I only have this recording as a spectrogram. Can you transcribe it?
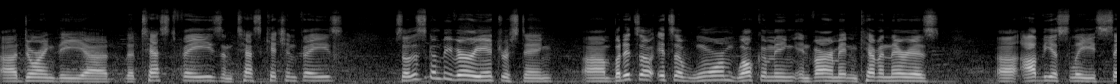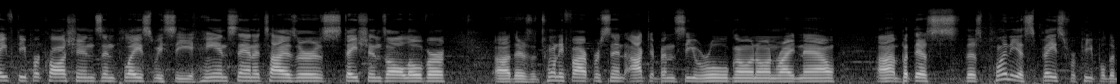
uh, during the uh, the test phase and test kitchen phase. So this is going to be very interesting. Um, but it's a it's a warm, welcoming environment. And Kevin, there is uh, obviously, safety precautions in place. We see hand sanitizers, stations all over. Uh, there's a 25% occupancy rule going on right now, uh, but there's there's plenty of space for people to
